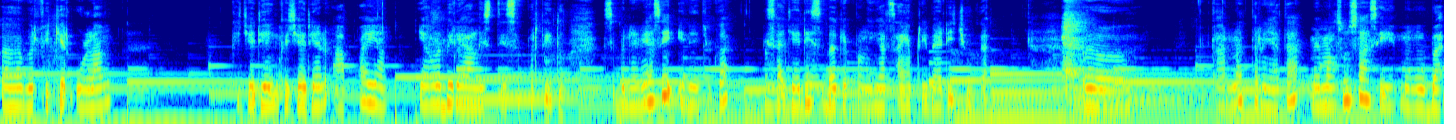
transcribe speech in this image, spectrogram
uh, berpikir ulang kejadian-kejadian apa yang yang lebih realistis seperti itu. Sebenarnya sih ini juga bisa jadi sebagai pengingat saya pribadi juga. Uh, karena ternyata memang susah sih mengubah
